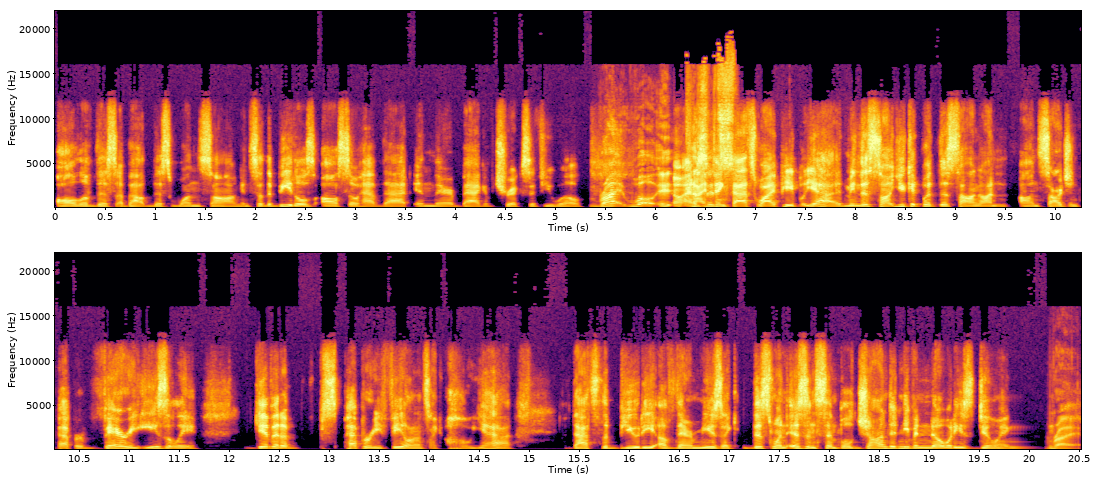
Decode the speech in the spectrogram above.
all of this about this one song. And so the Beatles also have that in their bag of tricks, if you will. Right. Well, it, and I think that's why people, yeah, I mean, this song, you could put this song on, on Sergeant Pepper very easily, give it a peppery feel. And it's like, oh yeah, that's the beauty of their music. This one isn't simple. John didn't even know what he's doing. Right,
